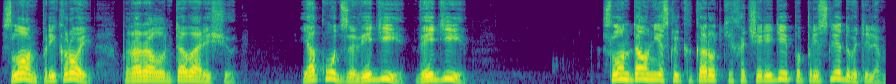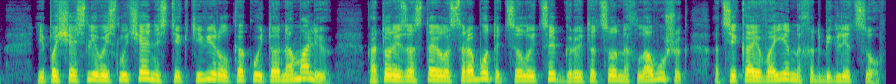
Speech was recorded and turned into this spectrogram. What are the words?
«Слон, прикрой!» — прорал он товарищу. «Якудза, веди, веди!» Слон дал несколько коротких очередей по преследователям и по счастливой случайности активировал какую-то аномалию, которая заставила сработать целую цепь гравитационных ловушек, отсекая военных от беглецов.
